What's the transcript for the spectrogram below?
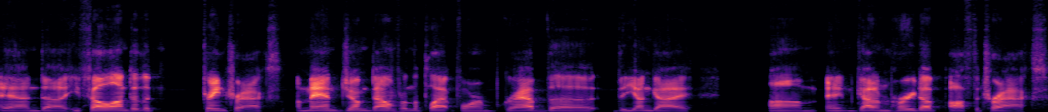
and uh, he fell onto the train tracks. A man jumped down from the platform grabbed the the young guy um and got him hurried up off the tracks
